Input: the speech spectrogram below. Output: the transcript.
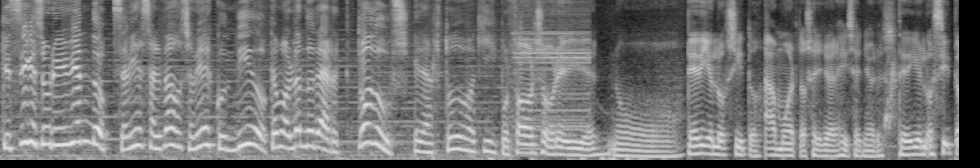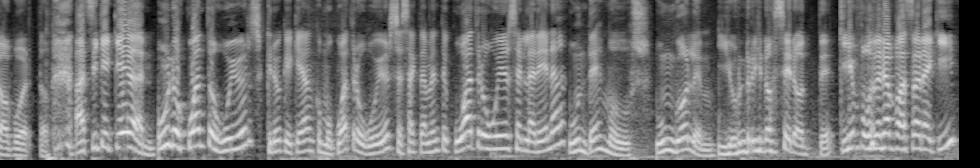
que sigue sobreviviendo. Se había salvado, se había escondido. Estamos hablando de Arctodus. El Arctodus aquí. Por favor, sobrevive. No. Teddy el osito ha muerto, señoras y señores. Teddy el osito ha muerto. Así que quedan unos cuantos Weavers. Creo que quedan como cuatro Weavers, exactamente. Cuatro Weavers en la arena. Un Desmodus, un Golem y un Rinoceronte. ¿Qué podrá pasar aquí?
